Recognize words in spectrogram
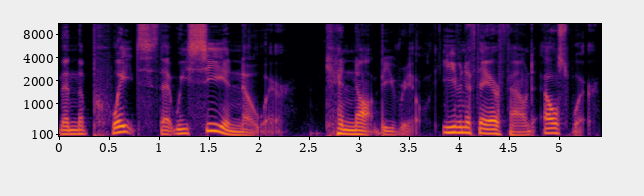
then the plates that we see in nowhere cannot be real, even if they are found elsewhere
